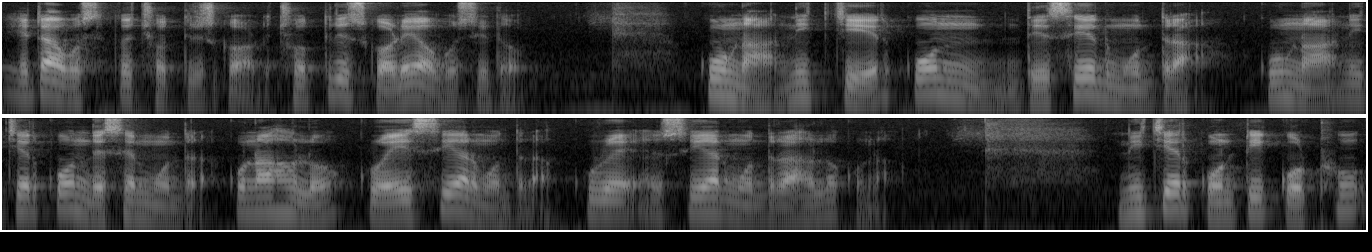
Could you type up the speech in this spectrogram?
এটা অবস্থিত ছত্তিশগড়। ছত্তিশগড়ে অবস্থিত। কুনা, নিচের কোন দেশের মুদ্রা? কুনা নিচের কোন দেশের মুদ্রা? কুনা হলো ক্রোয়েশিয়ার মুদ্রা। ক্রোয়েশিয়ার মুদ্রা হলো কুনা। নিচের কোনটি কঠু,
